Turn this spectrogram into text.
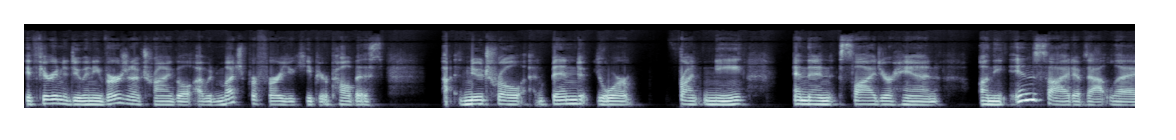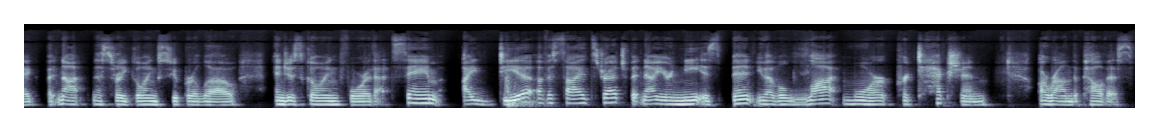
if you're going to do any version of triangle, I would much prefer you keep your pelvis uh, neutral, bend your front knee, and then slide your hand on the inside of that leg, but not necessarily going super low and just going for that same idea of a side stretch. But now your knee is bent. You have a lot more protection around the pelvis.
